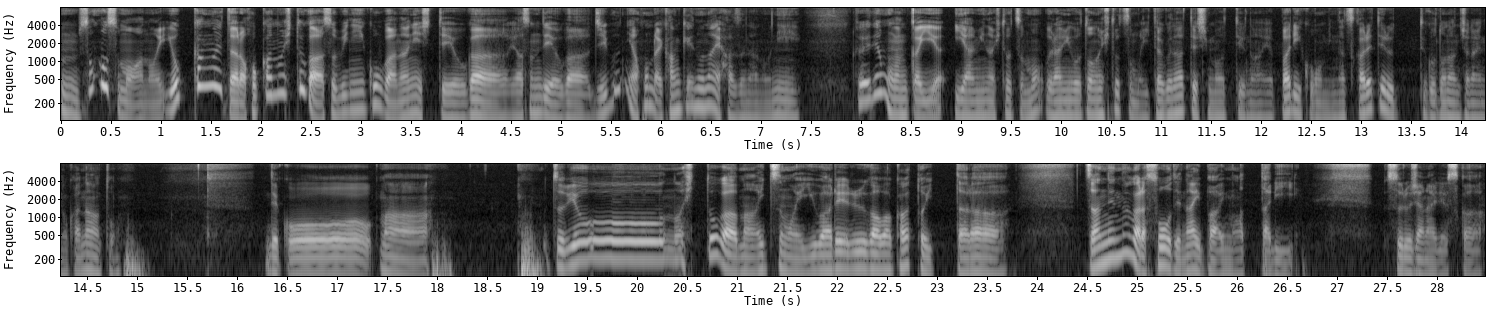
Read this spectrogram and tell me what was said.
うん、そもそもあのよく考えたら他の人が遊びに行こうが何してようが休んでようが自分には本来関係のないはずなのにそれでもなんか嫌味の一つも恨み事の一つも痛くなってしまうっていうのはやっぱりこうみんな疲れてるってことなんじゃないのかなと。でこうまあうつ病の人がまあいつも言われる側かといったら残念ながらそうでない場合もあったりするじゃないですか。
